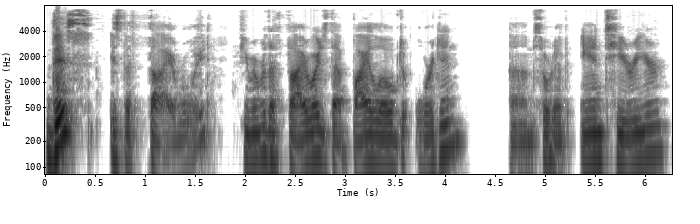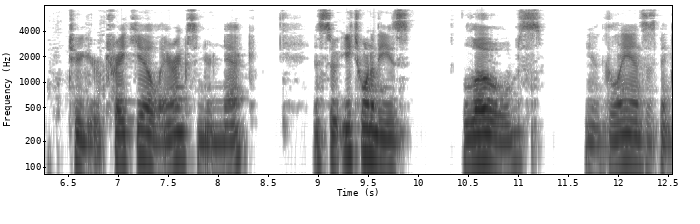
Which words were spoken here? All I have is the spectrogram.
This is the thyroid. If you remember the thyroid is that bilobed organ, um, sort of anterior to your trachea, larynx, and your neck. And so each one of these lobes, you know, glands has been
